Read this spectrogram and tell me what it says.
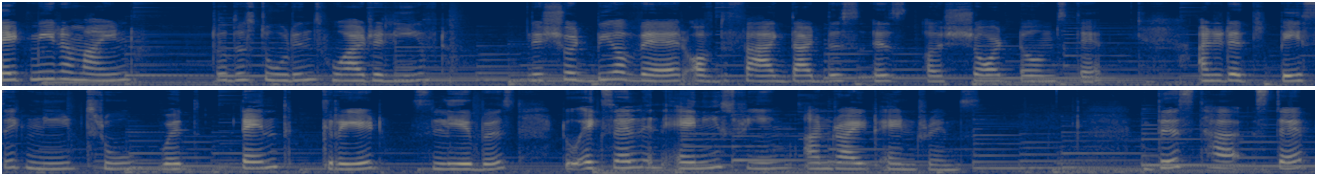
let me remind to the students who are relieved they should be aware of the fact that this is a short term step and it is basic need through with 10th grade syllabus to excel in any stream and write entrance. This th- step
